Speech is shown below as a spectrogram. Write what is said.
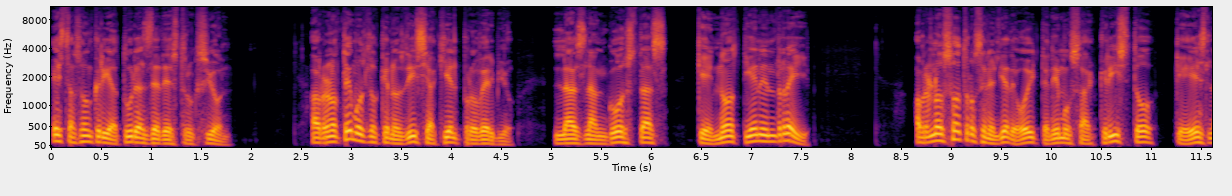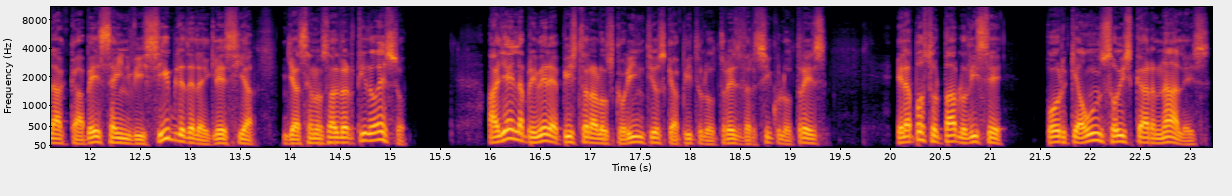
Estas son criaturas de destrucción. Ahora notemos lo que nos dice aquí el proverbio. Las langostas que no tienen rey. Ahora nosotros en el día de hoy tenemos a Cristo, que es la cabeza invisible de la iglesia, ya se nos ha advertido eso. Allá en la primera epístola a los Corintios capítulo 3 versículo 3, el apóstol Pablo dice, porque aún sois carnales,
